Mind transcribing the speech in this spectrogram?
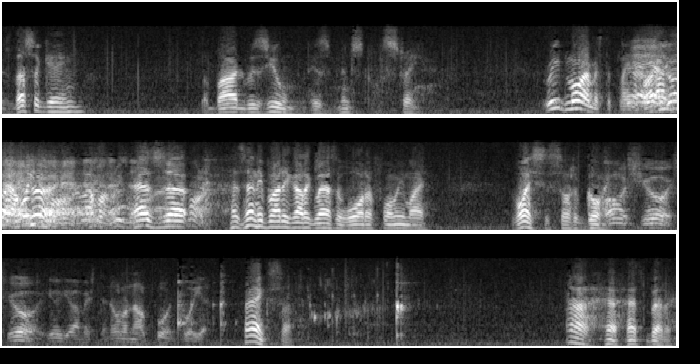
as thus again the bard resumed his minstrel strain. Read more, Mr. Plain. Come on, Has, uh, has anybody got a glass of water for me? My voice is sort of going. Oh, sure, sure. Here you are, Mr. Nolan. I'll pour it for you. Thanks, son. Ah, yeah, that's better.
